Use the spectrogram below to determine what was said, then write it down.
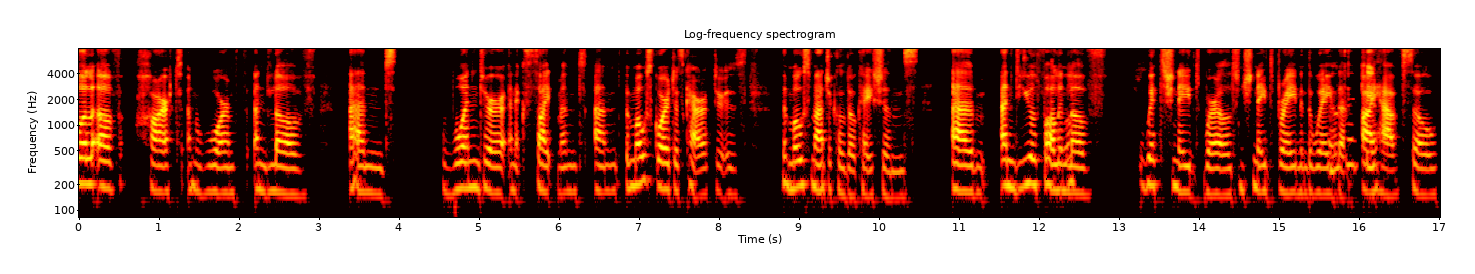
full of heart and warmth and love and wonder and excitement and the most gorgeous characters, the most magical locations. Um, and you'll fall in love with Sinéad's world and Sinéad's brain in the way Oh, that I have. So,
